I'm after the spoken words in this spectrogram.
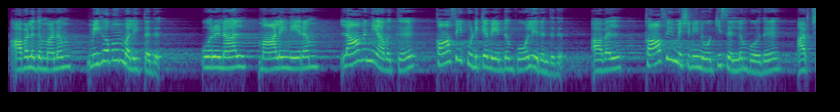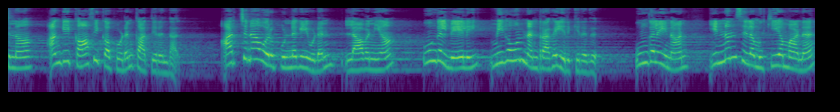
அவளது மனம் மிகவும் வலித்தது. ஒரு நாள் மாலை நேரம் லாவண்யாவுக்கு காஃபி குடிக்க வேண்டும் போல் இருந்தது. அவள் காஃபி மிஷினை நோக்கி செல்லும்போது அர்ச்சனா அங்கே காஃபி கப்புடன் காத்திருந்தாள். அர்ச்சனா ஒரு புன்னகையுடன் லாவண்யா உங்கள் வேலை மிகவும் நன்றாக இருக்கிறது. உங்களை நான் இன்னும் சில முக்கியமான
